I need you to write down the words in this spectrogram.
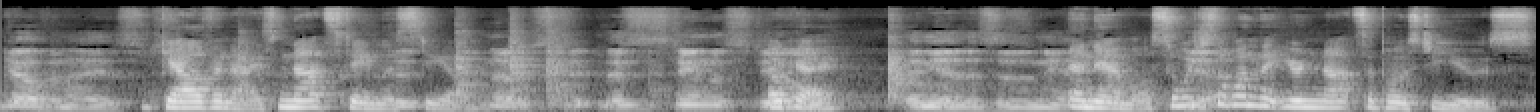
Galvanized. Galvanized, not stainless This- steel. No, st- this is stainless steel. Okay. And yeah, this is enamel. Enamel. So which is the one that you're not supposed to use?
